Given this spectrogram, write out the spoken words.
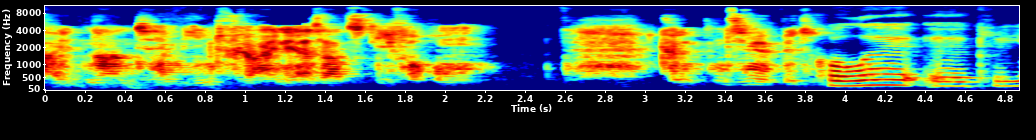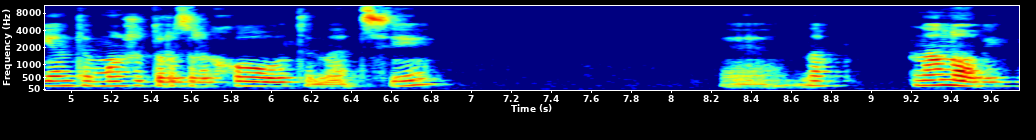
zeitnahen Termin für eine Ersatzlieferung. Könnten Sie mir bitte Коли е, клієнти можуть розраховувати на ці, е, на, на нові.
